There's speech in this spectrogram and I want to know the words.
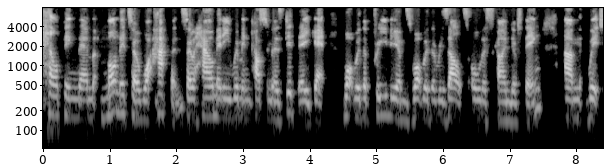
helping them monitor what happened. So, how many women customers did they get? What were the premiums? What were the results? All this kind of thing, um, which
